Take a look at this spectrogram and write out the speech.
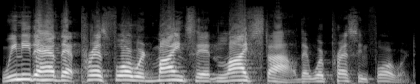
We need to have that press forward mindset and lifestyle that we're pressing forward.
